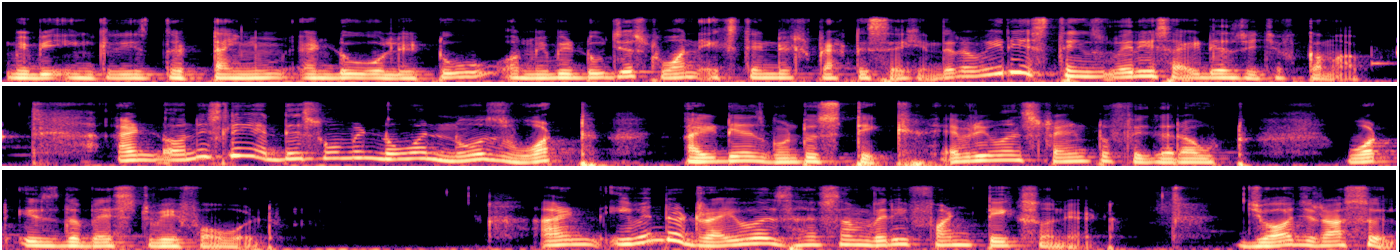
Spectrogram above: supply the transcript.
maybe increase the time and do only two or maybe do just one extended practice session. There are various things various ideas which have come up. And honestly at this moment no one knows what idea is going to stick. Everyone's trying to figure out what is the best way forward. And even the drivers have some very fun takes on it. George russell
